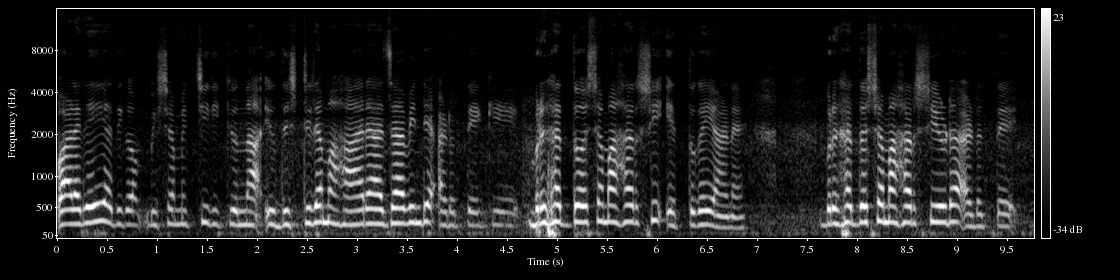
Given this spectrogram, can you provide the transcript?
വളരെയധികം വിഷമിച്ചിരിക്കുന്ന യുധിഷ്ഠിര മഹാരാജാവിന്റെ അടുത്തേക്ക് ബൃഹദ്ദോഷ മഹർഷി എത്തുകയാണ്. ബൃഹദ്ദോഷ മഹർഷിയുടെ അടുത്ത്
